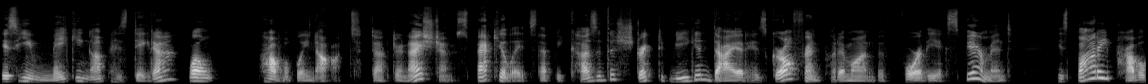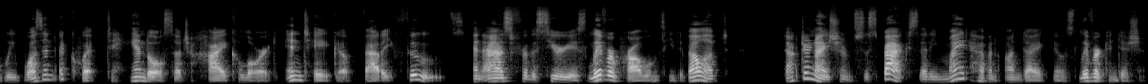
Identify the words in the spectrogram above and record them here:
Is he making up his data? Well, Probably not. Dr. Nystrom speculates that because of the strict vegan diet his girlfriend put him on before the experiment, his body probably wasn't equipped to handle such a high caloric intake of fatty foods. And as for the serious liver problems he developed, Dr. Nystrom suspects that he might have an undiagnosed liver condition.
